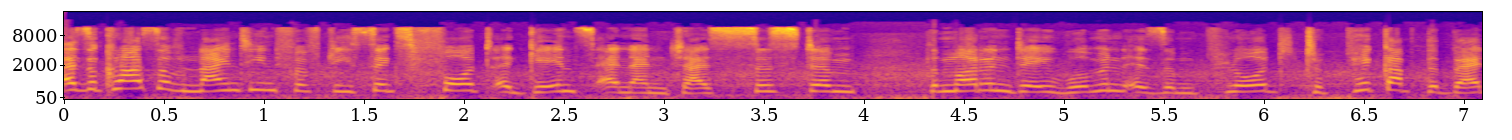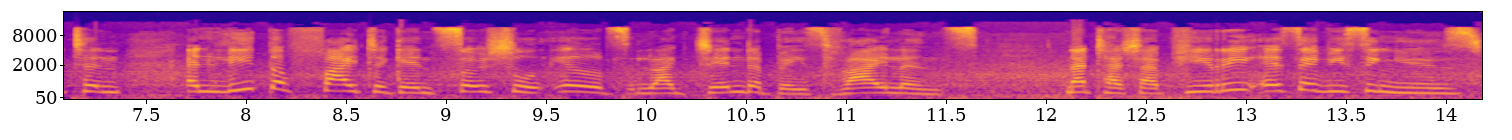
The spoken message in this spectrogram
As the class of 1956 fought against an unjust system, the modern day woman is implored to pick up the baton and lead the fight against social ills like gender based violence. Natasha Piri, SABC News.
